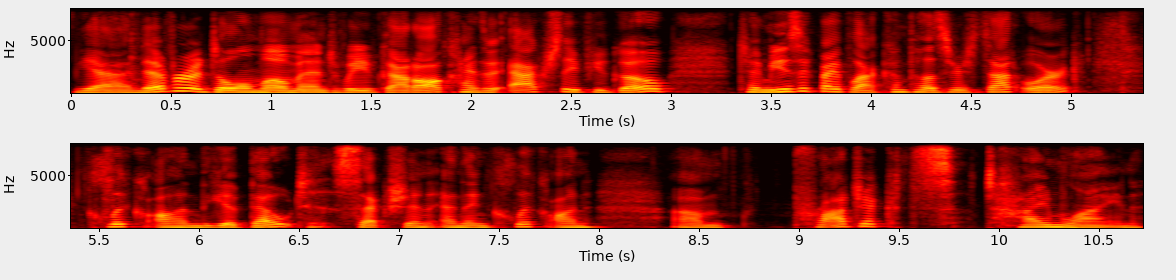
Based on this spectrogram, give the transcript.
yeah, never a dull moment. We've got all kinds of, actually, if you go to musicbyblackcomposers.org, click on the About section, and then click on um, projects timeline.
